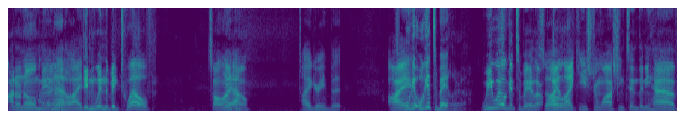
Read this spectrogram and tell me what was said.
I don't know, I don't man. know. I- didn't win the Big 12. That's all I know. I agree, but I we'll get we'll get to Baylor though. we will get to Baylor. I like Eastern Washington. Then you have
